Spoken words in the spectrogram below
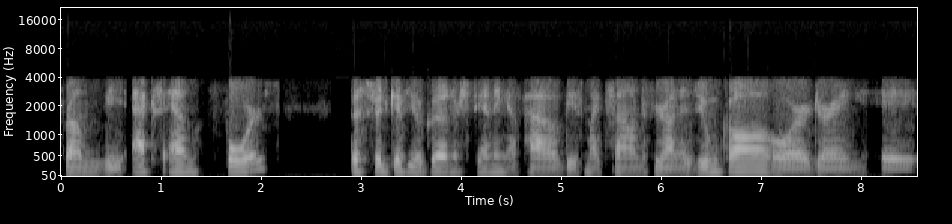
from the XM4s. This should give you a good understanding of how these might sound if you're on a Zoom call or during a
